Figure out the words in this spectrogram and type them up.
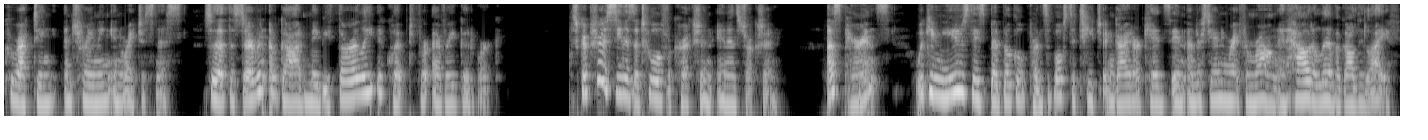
correcting, and training in righteousness, so that the servant of God may be thoroughly equipped for every good work. Scripture is seen as a tool for correction and instruction. Us parents, we can use these biblical principles to teach and guide our kids in understanding right from wrong and how to live a godly life.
